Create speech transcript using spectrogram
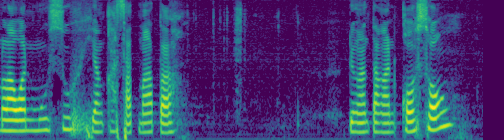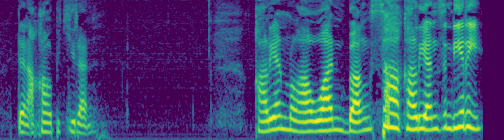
melawan musuh yang kasat mata dengan tangan kosong dan akal pikiran Kalian melawan bangsa kalian sendiri.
